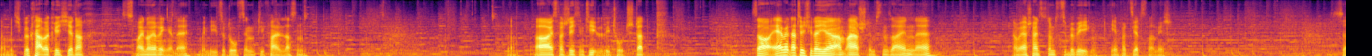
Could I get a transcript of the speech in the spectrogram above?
Damit ich Glück habe, kriege ich hier nach zwei neue Ringe, ne? wenn die so doof sind die fallen lassen. So. Ah, jetzt verstehe ich den Titel, die Todstadt. So, er wird natürlich wieder hier am allerschlimmsten sein, ne? aber er scheint es noch nicht zu bewegen. Jedenfalls jetzt noch nicht. So,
